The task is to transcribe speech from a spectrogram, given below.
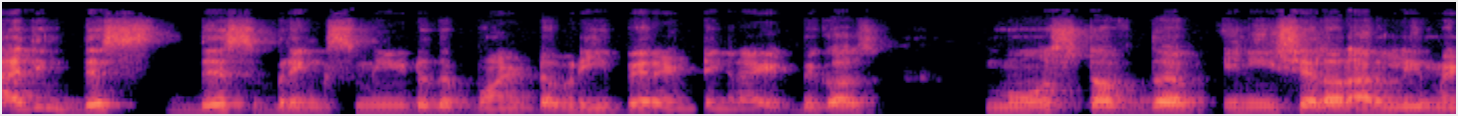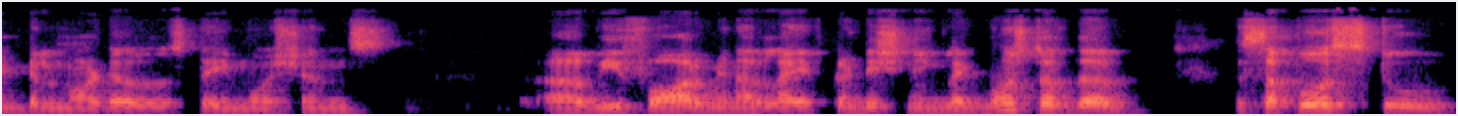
i think this this brings me to the point of reparenting right? Because most of the initial or early mental models the emotions uh, we form in our life conditioning like most of the, the supposed to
